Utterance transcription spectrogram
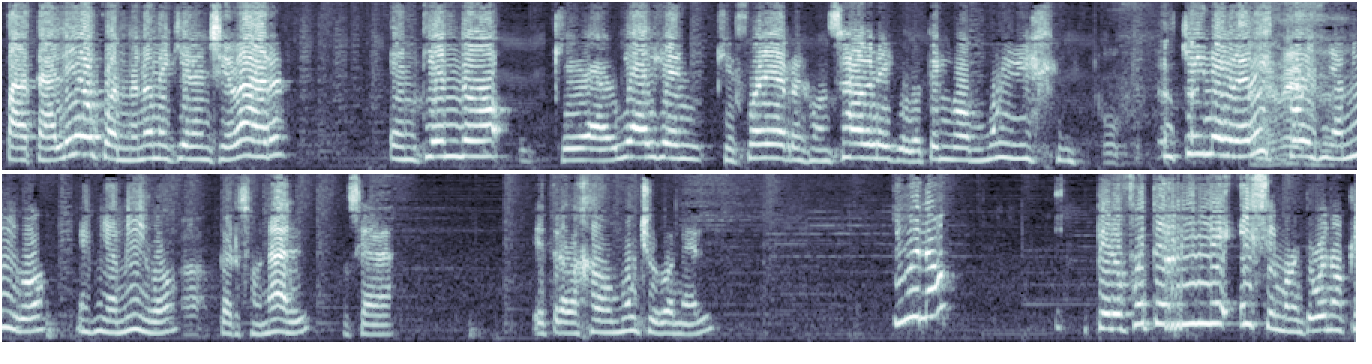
pataleo cuando no me quieren llevar, entiendo que había alguien que fue responsable y que lo tengo muy y que le agradezco es mi amigo es mi amigo ah. personal o sea he trabajado mucho con él. Y bueno pero fue terrible ese momento. Bueno ok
